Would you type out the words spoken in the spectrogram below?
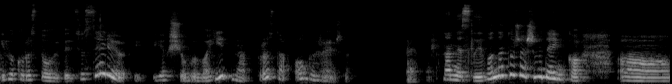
і використовуєте цю серію, якщо ви вагітна, просто обережно. Нанесли вона дуже швиденько. А,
